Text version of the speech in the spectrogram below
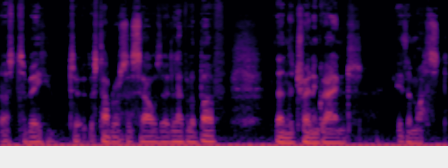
us to be to establish ourselves a level above, then the training ground is a must.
